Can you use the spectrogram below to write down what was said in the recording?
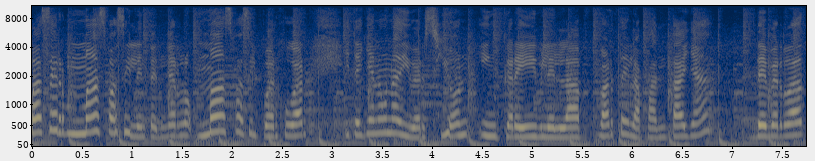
va a ser más fácil entenderlo, más fácil poder jugar y te llena una diversión increíble. La parte de la pantalla, de verdad,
